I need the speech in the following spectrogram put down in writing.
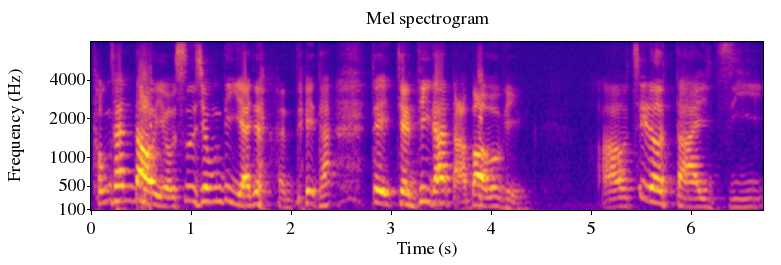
同参道友师兄弟啊，就很对他，对很替他打抱不平。啊，这个代志，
